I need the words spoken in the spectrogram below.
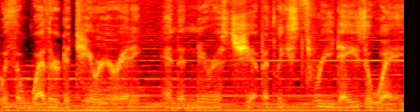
With the weather deteriorating and the nearest ship at least three days away,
